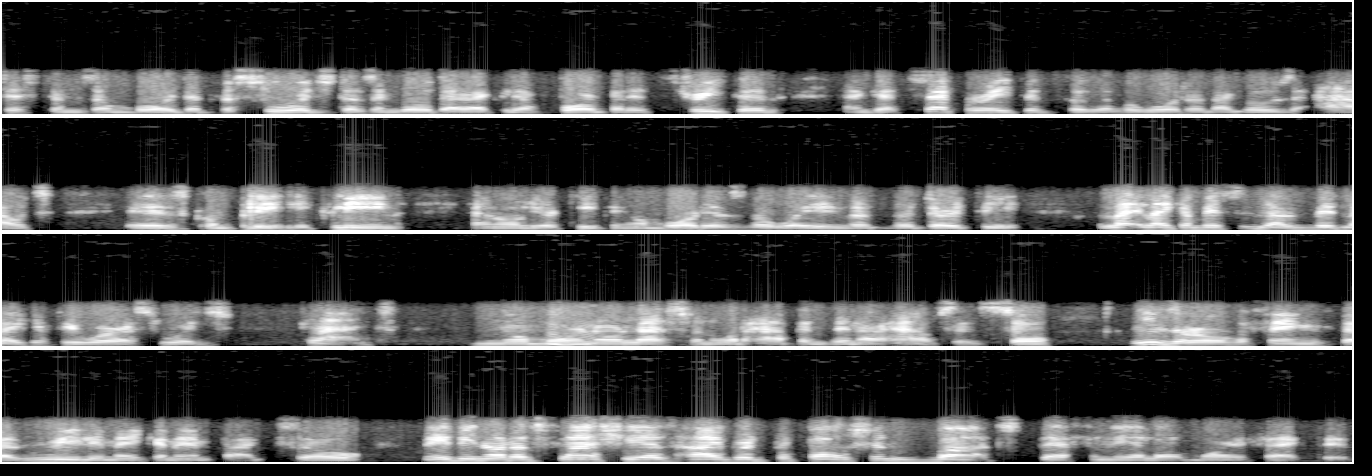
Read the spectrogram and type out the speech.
systems on board that the sewage doesn't go directly off board, but it's treated and gets separated so that the water that goes out is completely clean, and all you're keeping on board is the way the, the dirty, like like a bit a bit like if you were a sewage plant, no more mm-hmm. nor less than what happens in our houses. So these are all the things that really make an impact. So maybe not as flashy as hybrid propulsion, but definitely a lot more effective.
